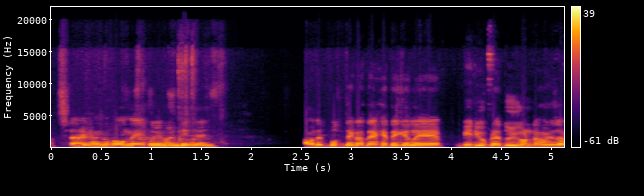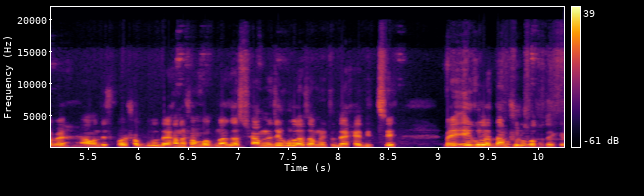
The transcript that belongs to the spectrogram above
আচ্ছা এখানে কিন্তু অনেক পরিমাণ ডিজাইন আমাদের প্রত্যেকটা দেখাতে গেলে ভিডিও প্রায় দুই ঘণ্টা হয়ে যাবে। আমাদের সবগুলো দেখানো সম্ভব না জাস্ট সামনে যেগুলো আছে আমরা একটু দেখাই দিচ্ছি। ভাই এগুলোর দাম শুরু কত থেকে?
